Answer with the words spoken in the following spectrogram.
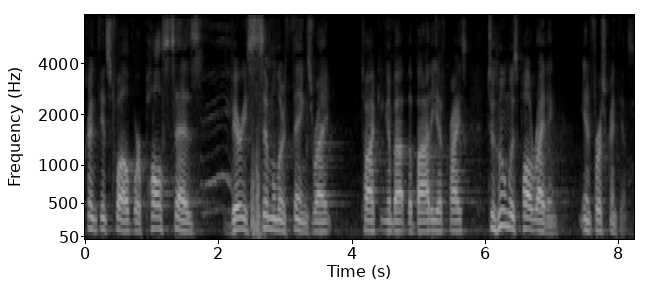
Corinthians 12 where Paul says very similar things, right? Talking about the body of Christ. To whom was Paul writing in 1 Corinthians?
